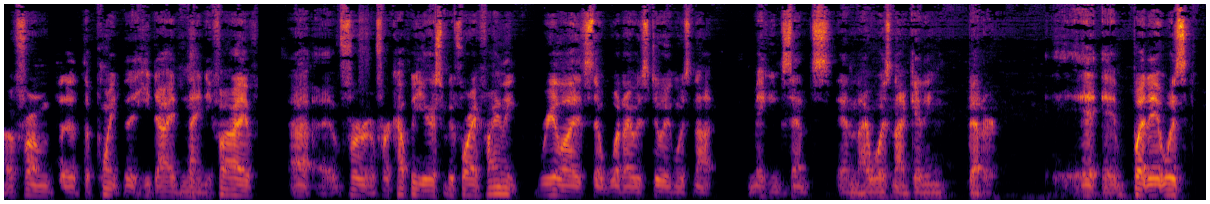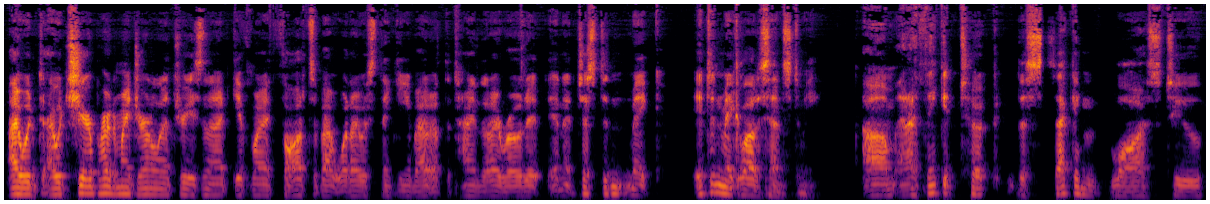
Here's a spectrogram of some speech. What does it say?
uh, from the the point that he died in '95 uh, for for a couple of years before I finally realized that what I was doing was not making sense and I was not getting better. It, it, but it was I would I would share part of my journal entries and I'd give my thoughts about what I was thinking about at the time that I wrote it, and it just didn't make it didn't make a lot of sense to me. Um, and I think it took the second loss to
